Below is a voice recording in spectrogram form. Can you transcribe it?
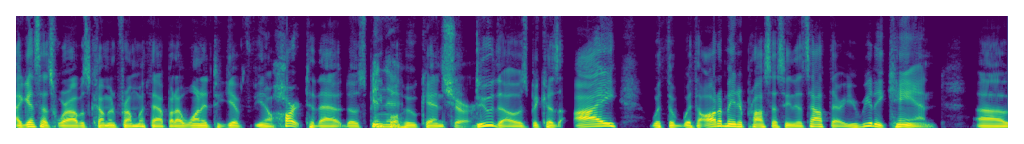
I guess that's where I was coming from with that, but I wanted to give you know heart to that those people then, who can sure. do those because I with the with the automated processing that's out there, you really can uh,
